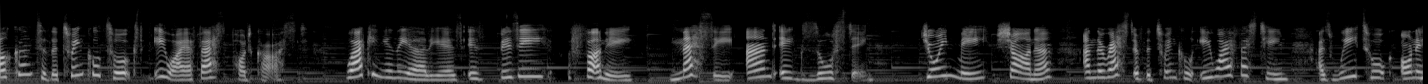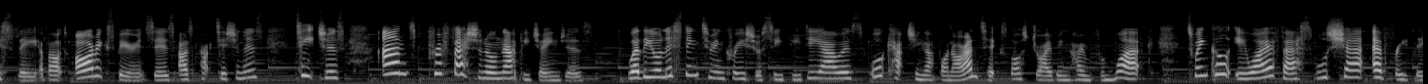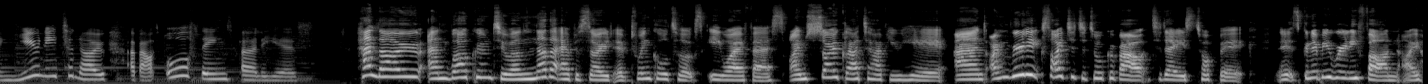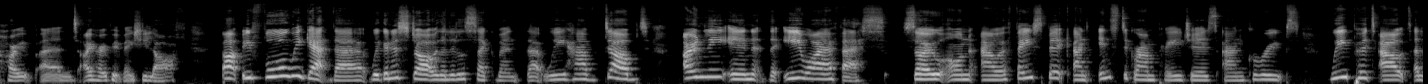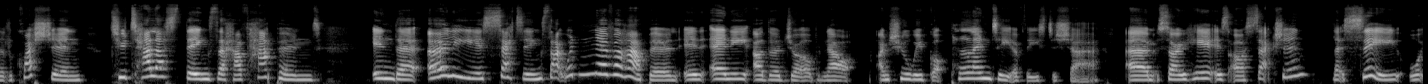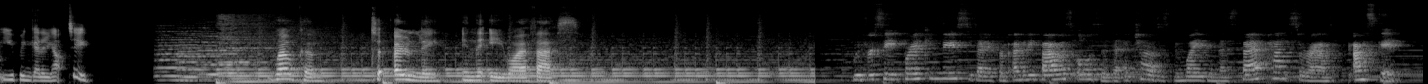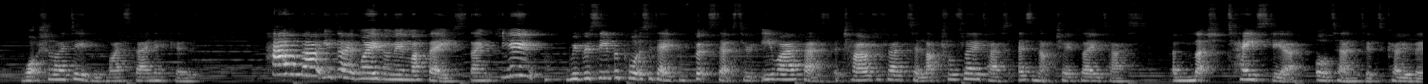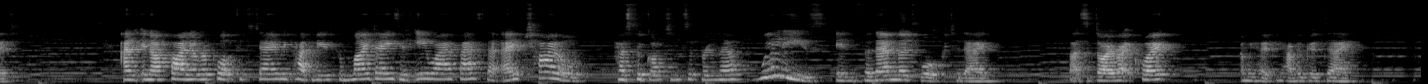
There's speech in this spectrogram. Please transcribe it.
Welcome to the Twinkl Talks EYFS podcast. Working in the early years is busy, funny, messy, and exhausting. Join me, Shána, and the rest of the Twinkl EYFS team as we talk honestly about our experiences as practitioners, teachers, and professional nappy changers. Whether you're listening to increase your CPD hours or catching up on our antics whilst driving home from work, Twinkl EYFS will share everything you need to know about all things early years. Hello, and welcome to another episode of Twinkl Talks EYFS. I'm so glad to have you here, and I'm really excited to talk about today's topic. It's going to be really fun, I hope, and I hope it makes you laugh. But before we get there, we're going to start with a little segment that we have dubbed only in the EYFS. So, on our Facebook and Instagram pages and groups, we put out a little question to tell us things that have happened in their early years settings that would never happen in any other job. Now, I'm sure we've got plenty of these to share. Um, so, here is our section. Let's see what you've been getting up to. Welcome to Only in the EYFS. Received breaking news today from Emily Bowers author that a child has been waving their spare pants around, asking, What shall I do with my spare knickers? How about you don't wave them in my face? Thank you. We've received reports today from Footsteps through EYFS. A child referred to lateral flow test as nacho flow test, a much tastier alternative to COVID. And in our final report for today, we've had news from My Days in EYFS that a child has forgotten to bring their willies in for their mud walk today. That's a direct quote, and we hope you have a good day.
